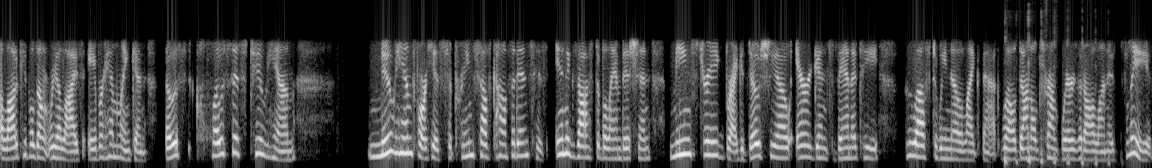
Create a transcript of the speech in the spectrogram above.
a lot of people don't realize Abraham Lincoln, those closest to him, knew him for his supreme self confidence, his inexhaustible ambition, mean streak, braggadocio, arrogance, vanity, who else do we know like that? Well, Donald Trump wears it all on his sleeve.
